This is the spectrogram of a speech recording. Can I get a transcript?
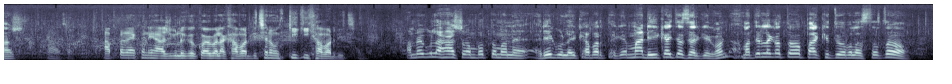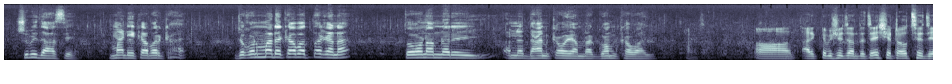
হাঁস। আচ্ছা আপনারা এখন এই হাঁসগুলোকে কয় বেলা খাবার দিচ্ছেন এবং কী কী খাবার দিচ্ছেন? আমরা এগুলো হাঁস বর্তমানে রেগুলার খাবার থেকে মাঠে খাইতেছে আর কি এখন। আমাদের এলাকা তো প্রাকৃতিক অবস্থা তো সুবিধা আছে মাঠে খাবার খায়। যখন মাঠে খাবার থাকে না তখন আপনার এই আপনার ধান খাওয়াই আমরা গম খাওয়াই। আচ্ছা। আরেকটা বিষয় জানতে চাই সেটা হচ্ছে যে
